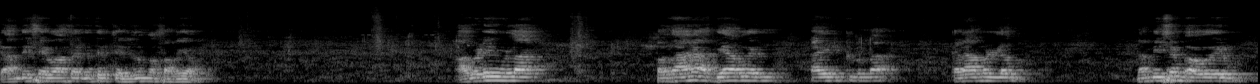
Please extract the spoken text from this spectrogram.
ഗാന്ധി സേവാ സംഘത്തിൽ ചെല്ലുന്ന സമയം. അവിടെയുള്ള പ്രധാന അധ്യാപകൻ ആയിരിക്കുന്ന കലാമണ്ഡലം നമ്പീശൻ ഭാഗവതരും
